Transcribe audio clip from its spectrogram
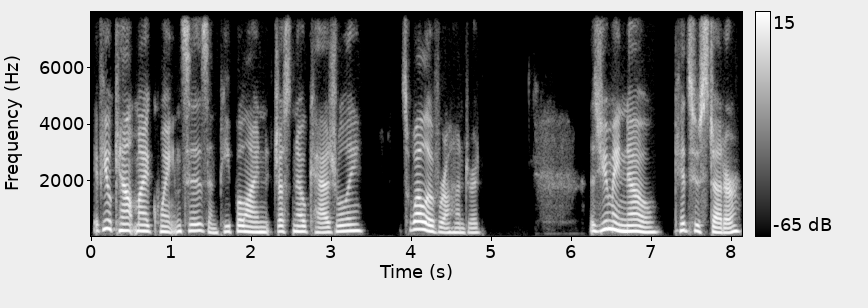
If you count my acquaintances and people I just know casually, it's well over a 100. As you may know, kids who stutter,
